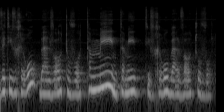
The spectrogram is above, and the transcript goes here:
ותבחרו בהלוואות טובות. תמיד תמיד תבחרו בהלוואות טובות.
